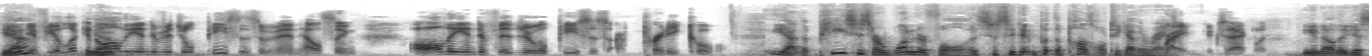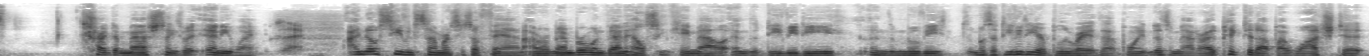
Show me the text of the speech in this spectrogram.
yeah, if you look at yeah. all the individual pieces of Van Helsing, all the individual pieces are pretty cool. yeah, the pieces are wonderful. It's just they didn't put the puzzle together right. Right, exactly. You know, they just tried to mash things. But anyway, Exactly. I know Stephen Sommers is a fan. I remember when Van Helsing came out and the DVD and the movie was a DVD or Blu-ray at that point. It doesn't matter. I picked it up. I watched it.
